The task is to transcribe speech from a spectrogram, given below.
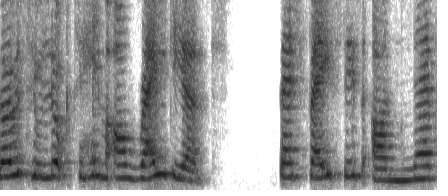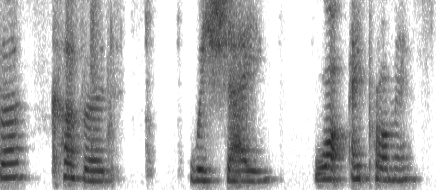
Those who look to him are radiant, their faces are never covered with shame. What a promise.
